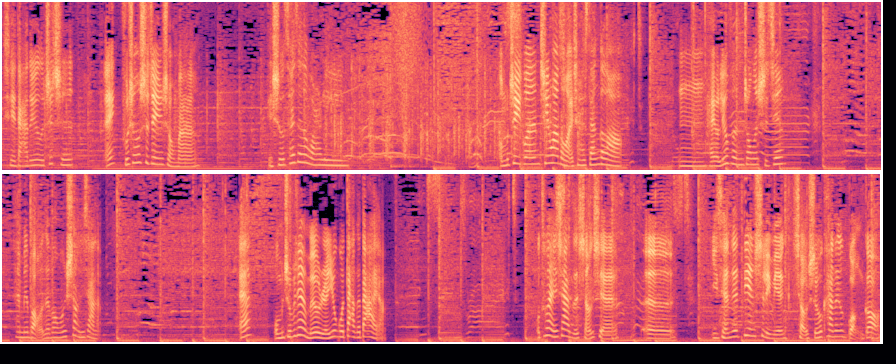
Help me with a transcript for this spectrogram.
谢谢大家对我的支持。哎，浮生是这一首吗？感谢我猜猜的五二零。我们这一关金话筒还差三个了，嗯，还有六分钟的时间。还没有宝宝再帮忙上一下呢。哎，我们直播间有没有人用过大哥大呀？我突然一下子想起来，呃，以前在电视里面小时候看那个广告，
